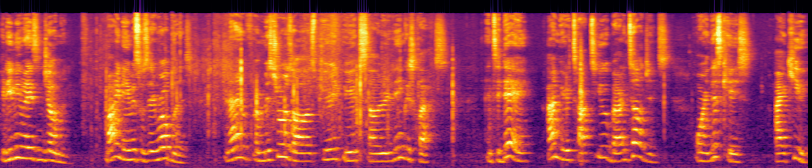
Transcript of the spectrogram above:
Good evening, ladies and gentlemen. My name is Jose Robles, and I am from Mr. Rosales' Period 3 Accelerated English class. And today, I'm here to talk to you about intelligence, or in this case, IQ.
